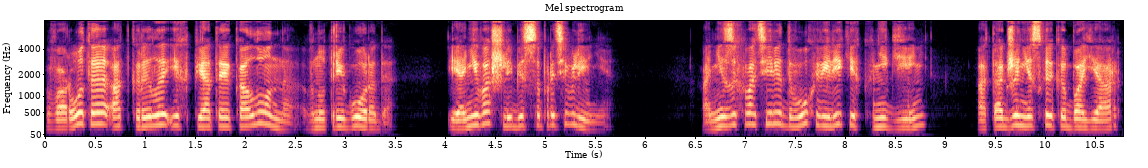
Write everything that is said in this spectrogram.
Ворота открыла их пятая колонна внутри города, и они вошли без сопротивления. Они захватили двух великих княгинь, а также несколько бояр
